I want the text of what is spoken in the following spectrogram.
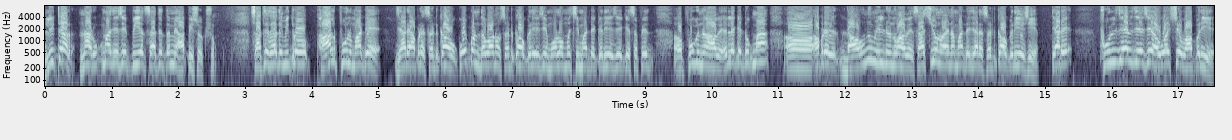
લીટરના રૂપમાં જે છે પિયત સાથે તમે આપી શકશો. સાથે સાથે મિત્રો, ફાલ ફૂલ માટે જ્યારે આપણે છંટકાવ, કોઈ પણ દવાનો છંટકાવ કરીએ છીએ, મોલો મચ્છી માટે કરીએ છીએ કે સફેદ ફૂગ ન આવે, એટલે કે ટૂંકમાં આપણે ડાઉનું મિલ્ડ્યુ ન આવે, સાસીઓનો એના માટે જ્યારે છંટકાવ કરીએ છીએ, ત્યારે ફૂલ જેલ જે છે અવશ્ય વાપરીએ.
